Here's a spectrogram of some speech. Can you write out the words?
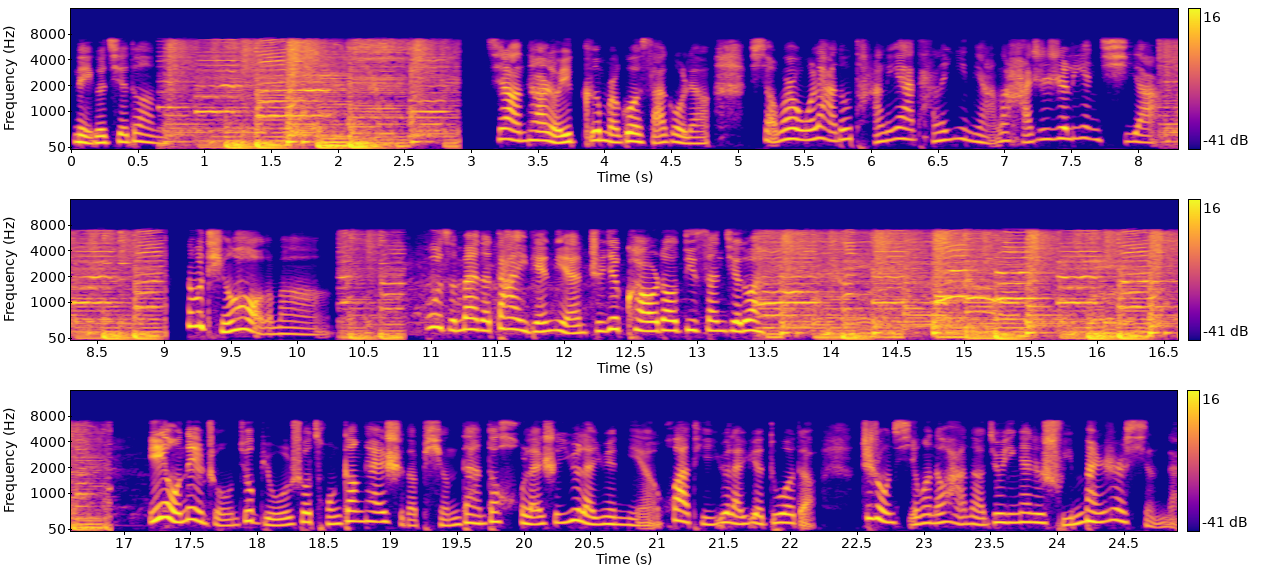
哪个阶段呢？前两天有一哥们给我撒狗粮，小妹儿，我俩都谈恋爱谈了一年了，还是热恋期呀？那不挺好的吗？步子迈的大一点点，直接跨入到第三阶段。也有那种，就比如说从刚开始的平淡到后来是越来越黏，话题越来越多的这种情况的话呢，就应该是属于慢热型的。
